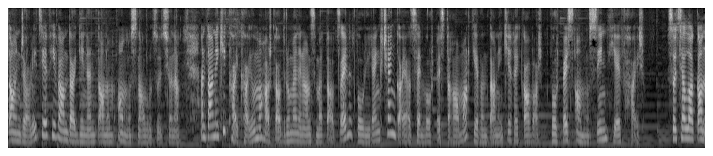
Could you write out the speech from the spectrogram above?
տանջալից եւ հիվանդագին են տանում ամուսնալուծությունը։ Ընտանիքի քայքայումը հարկադրում է նրանց մտածել, որ իրենք չեն կայացել որպես տղամարդ եւ ընտանիքի ղեկավար, որպես ամուսին եւ հայր։ Սոցիալական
